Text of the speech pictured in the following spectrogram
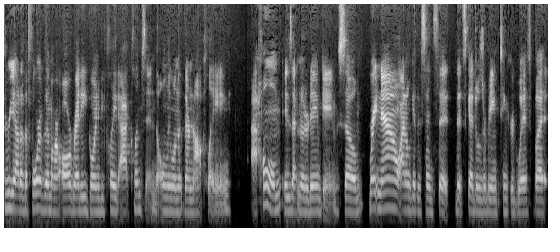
three out of the four of them are already going to be played at Clemson. The only one that they're not playing at home is that Notre Dame game. So right now, I don't get the sense that that schedules are being tinkered with, but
